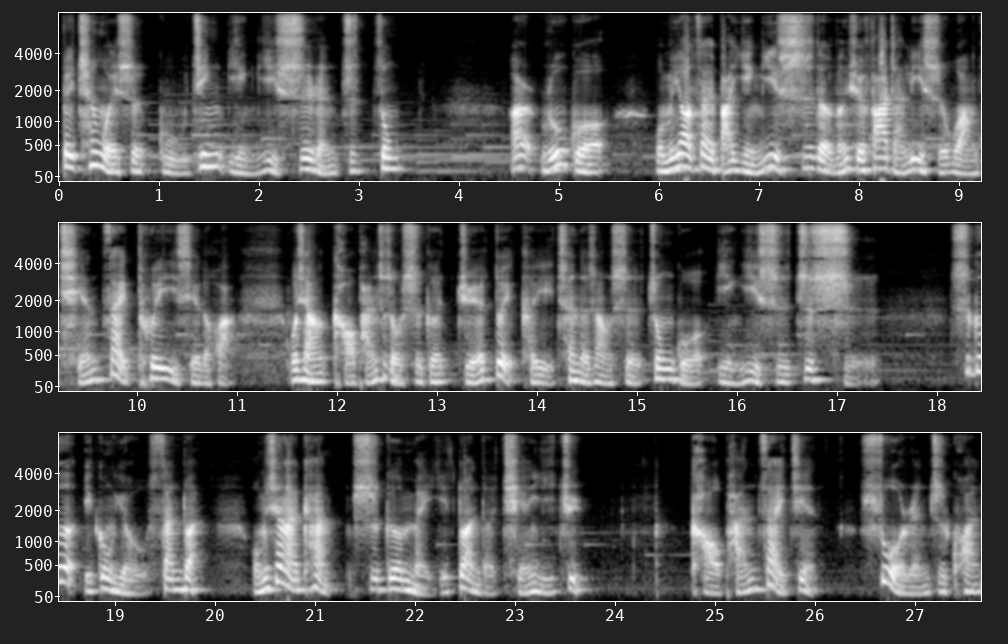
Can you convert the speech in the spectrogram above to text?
被称为是古今隐逸诗人之宗。而如果我们要再把隐逸诗的文学发展历史往前再推一些的话，我想《考盘》这首诗歌绝对可以称得上是中国隐逸诗之始。诗歌一共有三段，我们先来看诗歌每一段的前一句：“考盘在见，硕人之宽。”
